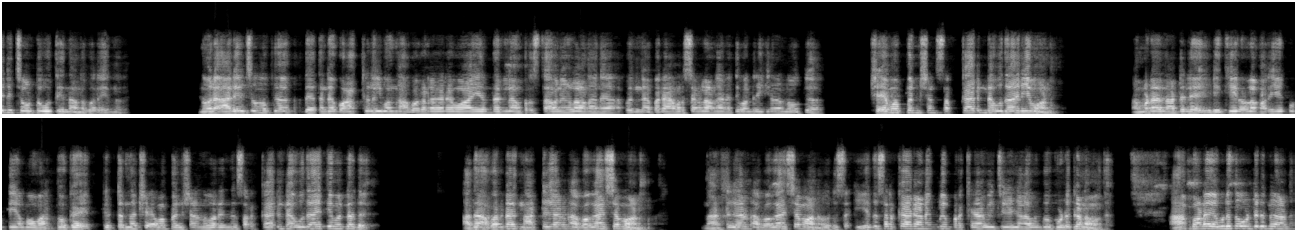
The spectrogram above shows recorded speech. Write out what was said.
തിരിച്ചോട്ട് കുത്തി എന്നാണ് പറയുന്നത്. എന്നപോലെ ആലോചിച്ച് നോക്കുക അദ്ദേഹത്തിന്റെ വാക്കുകളിൽ വന്ന അപകടകരമായ എന്തെല്ലാം പ്രസ്താവനകളാണ് പിന്നെ പരാമർശങ്ങളാണ് അതിനകത്ത് വന്നിരിക്കുന്നത് നോക്കുക ക്ഷേമ പെൻഷൻ സർക്കാരിന്റെ ഔദാര്യമാണ്. നമ്മുടെ നാട്ടിലെ ഇടുക്കിയിലുള്ള മറിയക്കുട്ടി അമ്മമാർക്കൊക്കെ കിട്ടുന്ന ക്ഷേമ പെൻഷൻ എന്ന് പറയുന്നത് സർക്കാരിന്റെ ഔദാര്യമല്ലത്. അത് അവരുടെ നാട്ടുകാരുടെ അവകാശമാണ്. നാട്ടുകാരുടെ അവകാശമാണ്. ഒരു ഏത് സർക്കാരാണെങ്കിലും പ്രഖ്യാപിച്ചു കഴിഞ്ഞാൽ അവർക്ക് കൊടുക്കണം അത്. ആ പണം എവിടുന്ന് കൊണ്ടിരുന്നതാണ്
